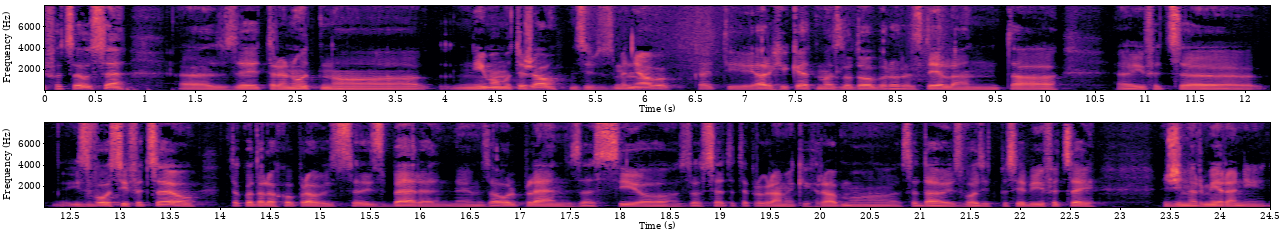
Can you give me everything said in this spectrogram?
IFC vse. Eh, zdaj, trenutno nimamo težav z izmenjavo, kajti Arhiket ima zelo dobro razdelan ta eh, IFC, izvoz IFC-ov, tako da lahko prav izbere vem, za Allplan, za SEO, za vse te programe, ki jih rabimo, se dajo izvoziti posebej IFC, že normirani,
